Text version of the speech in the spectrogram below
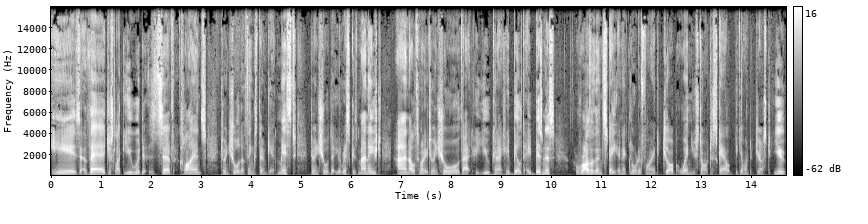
is there just like you would serve clients to ensure that things don't get missed, to ensure that your risk is managed, and ultimately to ensure that you can actually build a business rather than stay in a glorified job when you start to scale beyond just you.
